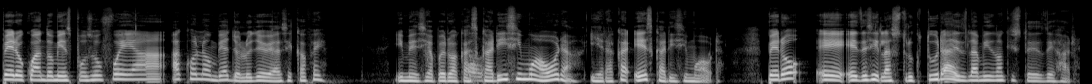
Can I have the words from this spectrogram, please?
Pero cuando mi esposo fue a, Colombia, yo lo llevé a ese café. Y me decía, pero acá es carísimo ahora. Y era, es carísimo ahora. Pero, eh, es decir, la estructura es la misma que ustedes dejaron.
